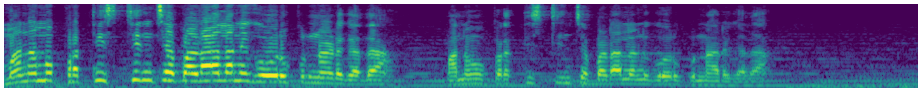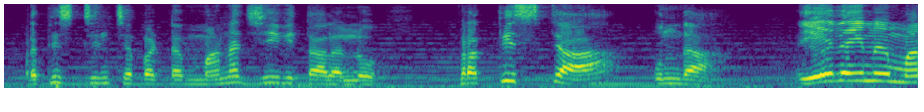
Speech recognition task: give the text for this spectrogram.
మనము ప్రతిష్ఠించబడాలని కోరుకున్నాడు కదా. మనము ప్రతిష్ఠించబడాలని కోరుకున్నారు కదా. ప్రతిష్ఠించబడ్డ మన జీవితాలలో ప్రతిష్ట ఉందా? ఏదైనా మన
